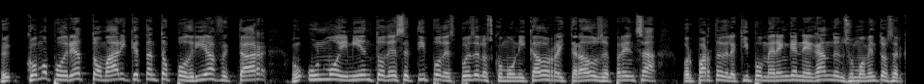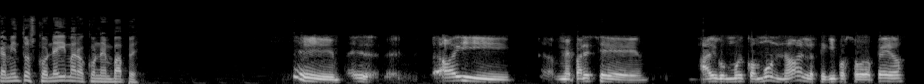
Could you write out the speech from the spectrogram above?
Eh, ¿Cómo podría tomar y qué tanto podría afectar un movimiento de ese tipo después de los comunicados reiterados de prensa por parte del equipo merengue negando en su momento acercamientos con Neymar o con Sí, eh, hoy me parece algo muy común, ¿no? En los equipos europeos,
